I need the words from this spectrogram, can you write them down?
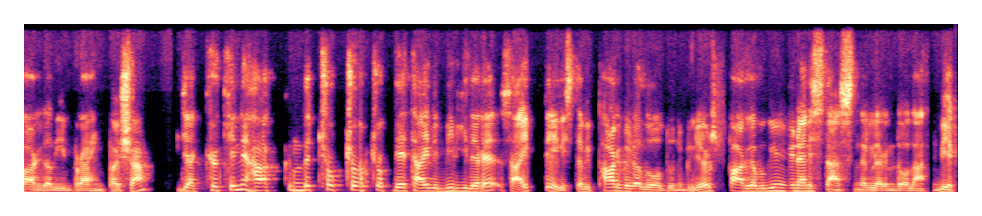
Pargalı İbrahim Paşa. Ya kökeni hakkında çok çok çok detaylı bilgilere sahip değiliz. Tabii Pargalı olduğunu biliyoruz. Parga bugün Yunanistan sınırlarında olan bir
